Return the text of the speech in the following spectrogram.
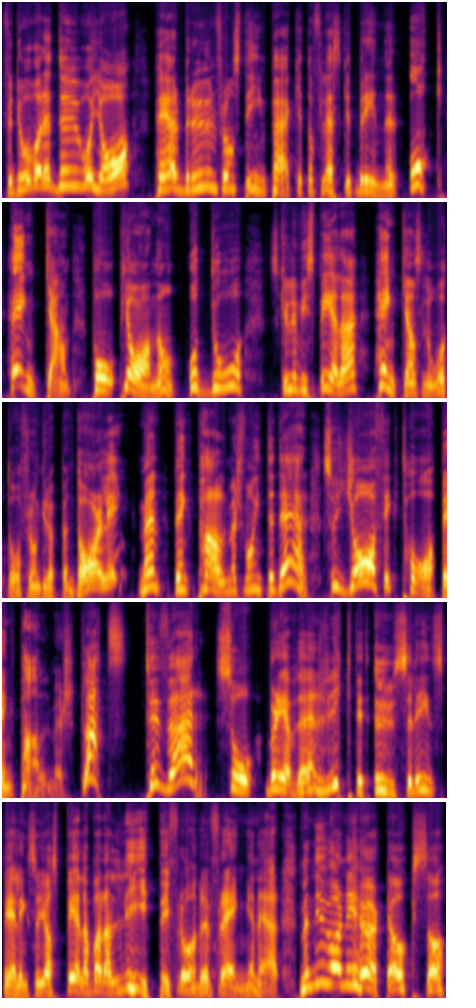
För då var det du och jag, Per Brun från Steampacket och Fläsket brinner och Henkan på piano. Och då skulle vi spela Henkans låt då från gruppen Darling, men Bengt Palmers var inte där, så jag fick ta Bengt Palmers plats. Tyvärr så blev det en riktigt usel inspelning, så jag spelar bara lite ifrån refrängen här. Men nu har ni hört det också,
